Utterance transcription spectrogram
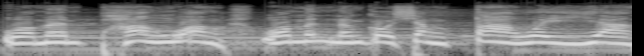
我们盼望我们能够像大卫一样，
